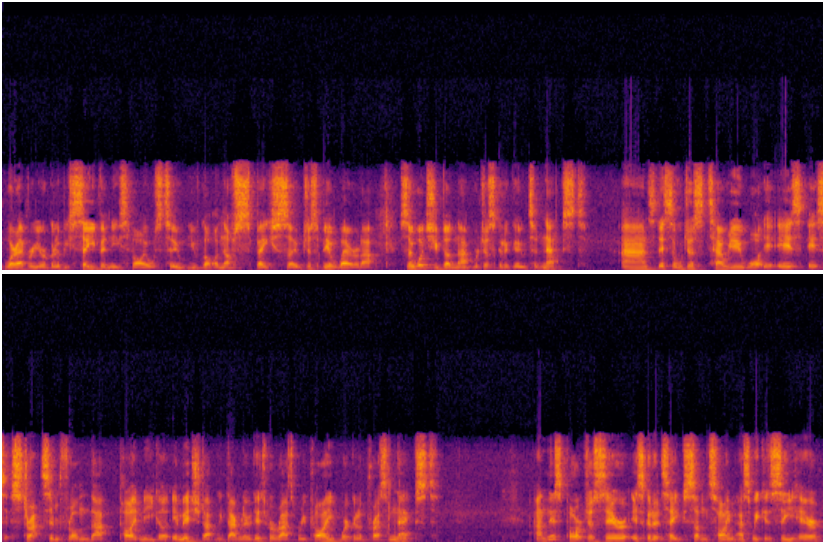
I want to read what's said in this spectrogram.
wherever you're going to be saving these files to, you've got enough space. So just be aware of that. So once you've done that, we're just going to go to next and this will just tell you what it is. It's extracting from that Pimiga image that we downloaded for Raspberry Pi. We're going to press next. And this part just here is going to take some time. As we can see here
